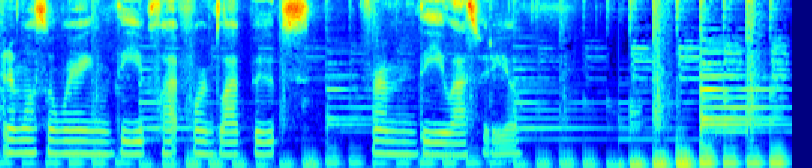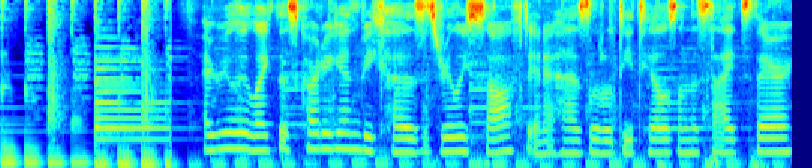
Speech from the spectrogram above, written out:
and I'm also wearing the platform black boots from the last video. I really like this cardigan because it's really soft and it has little details on the sides there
